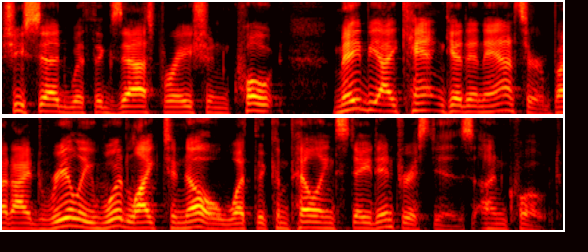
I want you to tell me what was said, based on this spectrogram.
she said with exasperation, quote, Maybe I can't get an answer, but I'd really would like to know what the compelling state interest is, unquote.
